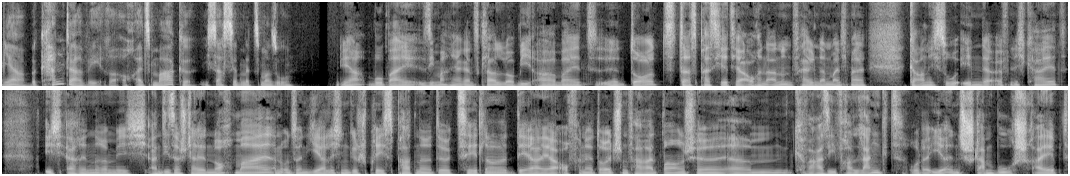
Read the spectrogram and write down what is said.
ja bekannter wäre, auch als Marke. Ich sag's jetzt mal so. Ja, wobei sie machen ja ganz klar Lobbyarbeit äh, dort. Das passiert ja auch in anderen Fällen dann manchmal gar nicht so in der Öffentlichkeit. Ich erinnere mich an dieser Stelle nochmal an unseren jährlichen Gesprächspartner Dirk Zedler, der ja auch von der deutschen Fahrradbranche ähm, quasi verlangt oder ihr ins Stammbuch schreibt,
